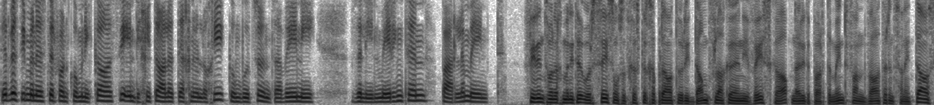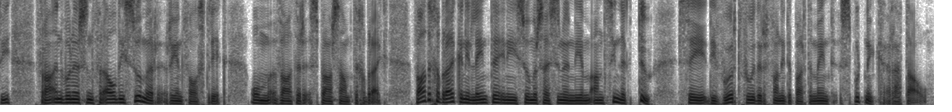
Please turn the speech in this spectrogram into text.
Dit was die minister van kommunikasie en digitale tegnologie, Kumbutso Ntshaveni, Zelin Merrington, Parlement. 24 minute oor 6 ons het gister gepraat oor die damvlakke in die Wes-Kaap nou die departement van water en sanitasie vra inwoners in veral die somerreënvalstreek om water spaarsaam te gebruik. Watergebruik in die lente en die somerseisoene neem aansienlik toe sê die woordvoerder van die departement Sputnik Ratau.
